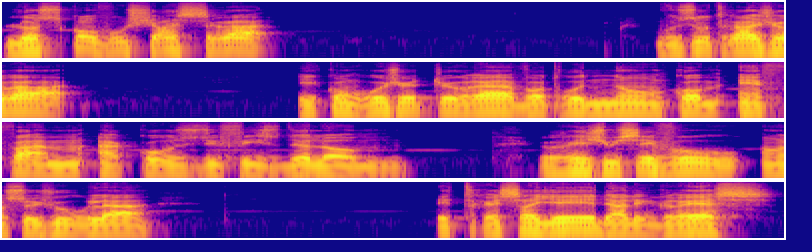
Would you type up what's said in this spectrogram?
lorsqu'on vous chassera, vous outragera et qu'on rejettera votre nom comme infâme à cause du Fils de l'homme. Réjouissez-vous en ce jour-là et tressaillez d'allégresse,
